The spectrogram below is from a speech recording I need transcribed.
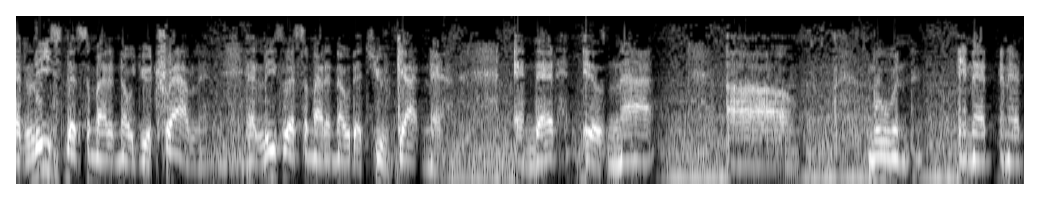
at least let somebody know you're traveling. At least let somebody know that you've gotten there. And that is not uh, moving in that in that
